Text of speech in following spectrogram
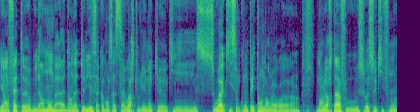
Et en fait, au bout d'un moment, bah, dans l'atelier, ça commence à se savoir tous les mecs qui, soit qui sont compétents dans leur, dans leur taf, ou soit ceux qui, font,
